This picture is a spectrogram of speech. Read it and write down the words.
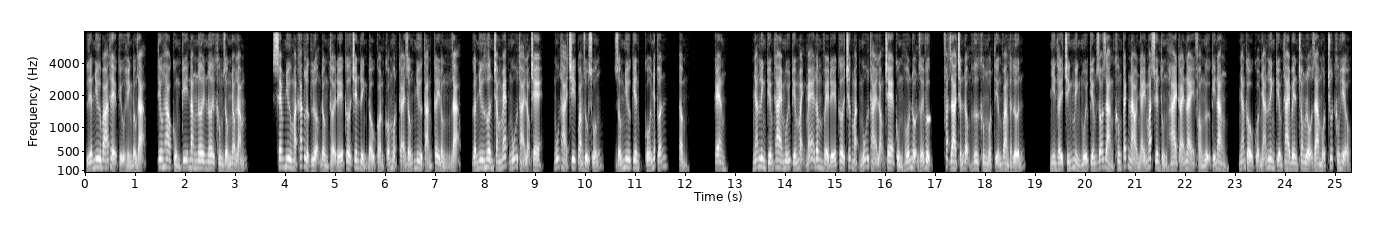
Liền như bá thể cựu hình đồng dạng, tiêu hao cùng kỹ năng nơi nơi không giống nhau lắm. Xem như mặt khác lực lượng đồng thời đế cơ trên đỉnh đầu còn có một cái giống như tán cây đồng dạng gần như hơn trăm mét ngũ thải lọc tre, ngũ thải chi quang rủ xuống, giống như kiên cố nhất thuẫn, ẩm, keng. Nhãn linh kiếm thai mũi kiếm mạnh mẽ đâm về đế cơ trước mặt ngũ thải lọng tre cùng hỗn độn giới vực, phát ra chấn động hư không một tiếng vang thật lớn. Nhìn thấy chính mình mũi kiếm rõ ràng không cách nào nháy mắt xuyên thủng hai cái này phòng ngự kỹ năng, nhãn cầu của nhãn linh kiếm thai bên trong lộ ra một chút không hiểu.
